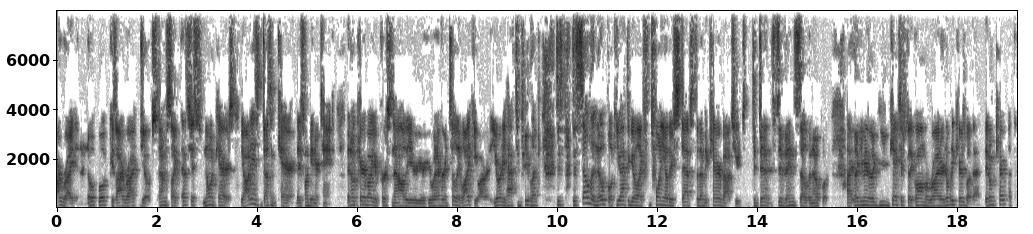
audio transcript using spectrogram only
I write in a notebook because I write jokes. And I'm just like, that's just, no one cares. The audience doesn't care. They just want to be entertained. They don't care about your personality or your, your whatever until they like you already. You already have to be like, just to sell the notebook, you have to go like 20 other steps for them to care about you to, to, to then sell the notebook. Like, you mean, like, you can't just be like, oh, I'm a writer. Nobody cares about that. They don't care about that.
